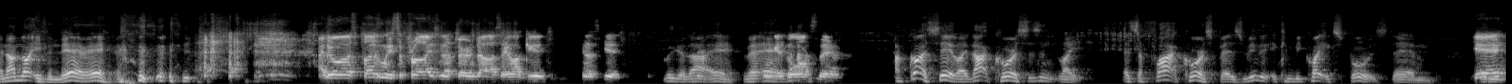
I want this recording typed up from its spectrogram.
and I'm not even there, eh? I know. I was pleasantly surprised when I turned out. I was like, "Oh, good. That's good." Look at that, eh? But, uh, that, there. I've got to say, like that course isn't like it's a flat course, but it's really it can be quite exposed. Um, yeah,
